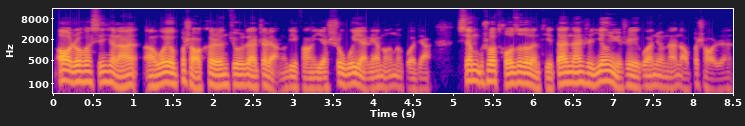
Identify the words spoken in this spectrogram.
澳洲和新西兰啊，我有不少客人居住在这两个地方，也是五眼联盟的国家。先不说投资的问题，单单是英语这一关就难倒不少人。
